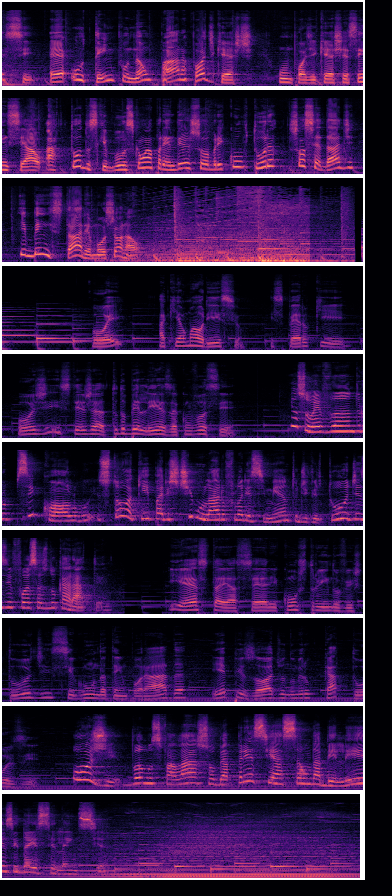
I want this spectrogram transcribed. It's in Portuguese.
Esse é o Tempo Não Para Podcast, um podcast essencial a todos que buscam aprender sobre cultura, sociedade e bem-estar emocional. Oi, aqui é o Maurício. Espero que hoje esteja tudo beleza com você. Eu sou Evandro, psicólogo. Estou aqui para estimular o florescimento de virtudes e forças do caráter. E esta é a série Construindo Virtudes, segunda temporada, episódio número 14. Hoje vamos falar sobre a apreciação da beleza e da excelência.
